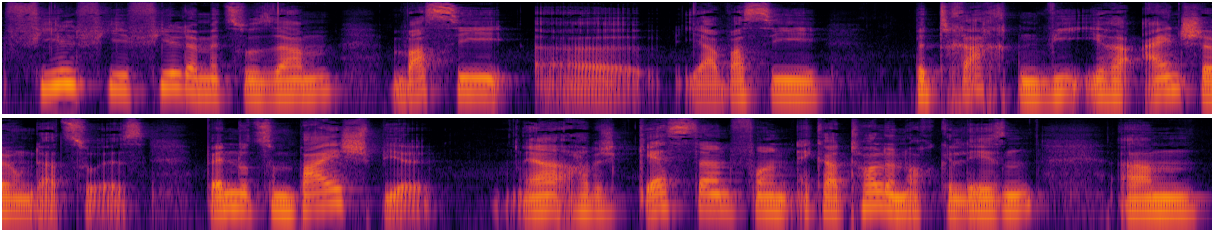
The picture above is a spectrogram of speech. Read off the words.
viel, viel, viel damit zusammen, was sie, äh, ja, was sie betrachten, wie ihre Einstellung dazu ist. Wenn du zum Beispiel ja, habe ich gestern von Eckart Tolle noch gelesen. Ähm,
